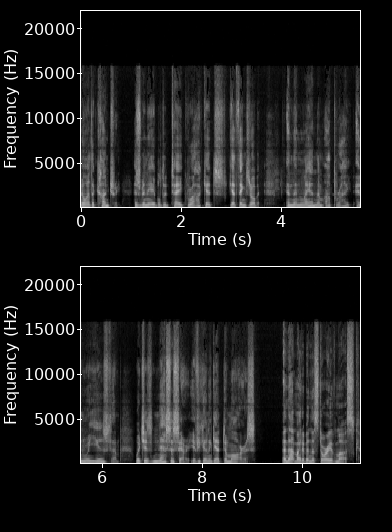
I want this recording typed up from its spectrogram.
no other country has been able to take rockets, get things in orbit and then land them upright and reuse them, which is necessary if you're going to get to Mars. And that might have been the story of Musk,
